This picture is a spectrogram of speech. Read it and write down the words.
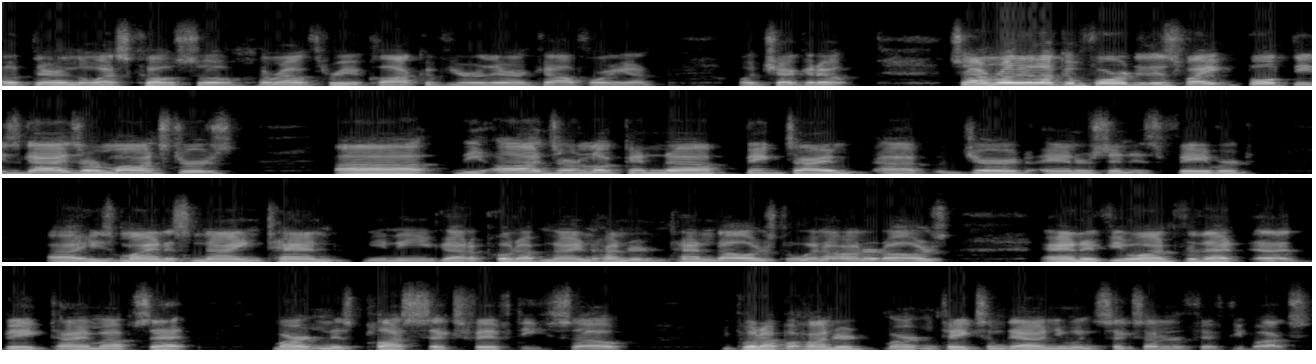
out there in the West Coast. So around three o'clock if you're there in California, want to check it out. So I'm really looking forward to this fight. Both these guys are monsters. Uh, the odds are looking uh, big time. Uh, Jared Anderson is favored uh, he's minus 910, meaning you got to put up $910 to win $100. And if you want for that uh, big time upset, Martin is plus 650. So you put up 100, Martin takes him down, you win 650 bucks.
